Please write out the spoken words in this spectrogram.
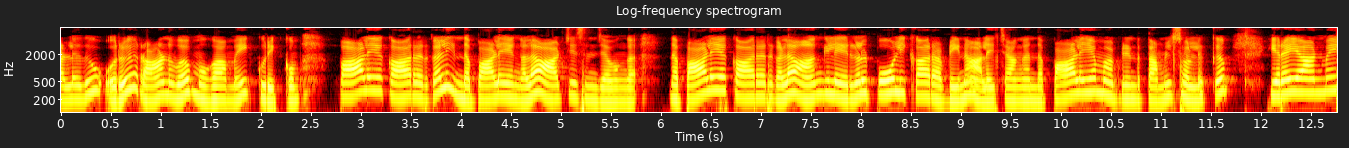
அல்லது ஒரு இராணுவ முகாமை குறிக்கும். பாளையக்காரர்கள் இந்த பாளையங்களை ஆட்சி செஞ்சவங்க. இந்த பாளையக்காரர்களை ஆங்கிலேயர்கள் போலிக்கார் அப்படின்னு அழைச்சாங்க. இந்த பாளையம் அப்படின்ற தமிழ் சொல்லுக்கு இறையாண்மை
